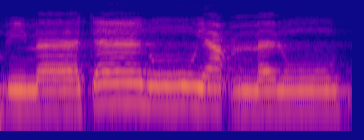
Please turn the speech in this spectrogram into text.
بِمَا كَانُوا يَعْمَلُونَ.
